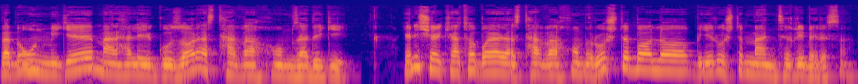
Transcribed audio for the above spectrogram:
و به اون میگه مرحله گذار از توهم زدگی یعنی شرکت ها باید از توهم رشد بالا به یه رشد منطقی برسن.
